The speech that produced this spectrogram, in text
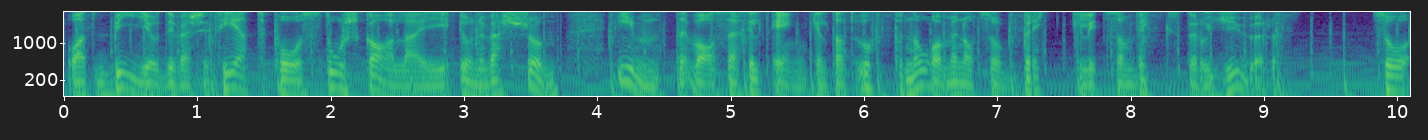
och att biodiversitet på stor skala i universum inte var särskilt enkelt att uppnå med något så bräckligt som växter och djur. Så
